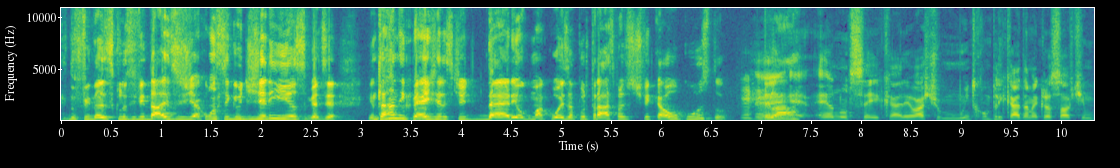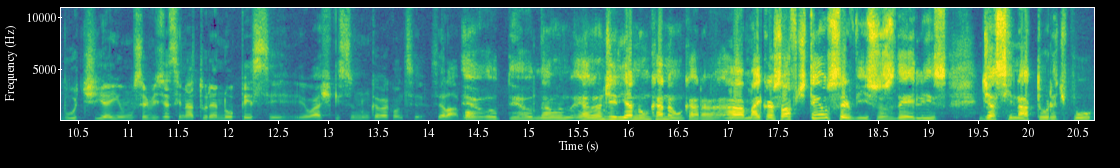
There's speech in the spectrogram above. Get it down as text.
do fim das exclusividades, e já conseguiu digerir isso. Quer dizer, nada impede eles te derem alguma coisa por trás pra justificar o custo. Sei lá. É, eu não sei, cara. Eu acho muito complicado a Microsoft embutir aí um serviço de assinatura no PC. Eu acho que isso nunca vai acontecer. Sei lá. Bom, Eu, eu, não, eu não diria nunca, não, cara. A Microsoft tem os serviços deles de assinatura, tipo,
